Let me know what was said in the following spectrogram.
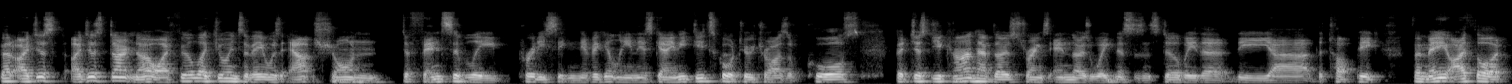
But I just I just don't know. I feel like Julian Savea was outshone defensively pretty significantly in this game. He did score two tries, of course, but just you can't have those strengths and those weaknesses and still be the the uh, the top pick. For me, I thought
